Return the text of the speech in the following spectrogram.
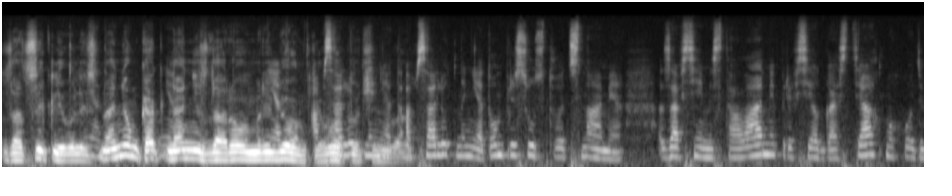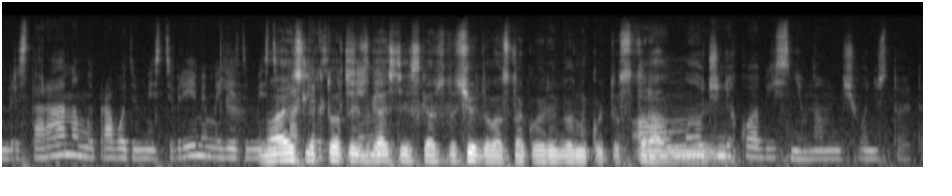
зацикливались Нет, на нем, как нет. на нездоровом Нет, ребенке. абсолютно вот очень нет, важно. абсолютно нет. Он присутствует с нами за всеми столами, при всех гостях. Мы ходим в рестораны, мы проводим вместе время, мы ездим вместе Ну а если кто-то из гостей скажет, а что это у вас такой ребенок какой-то А, странный? Мы очень легко объясним, нам ничего не стоит.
